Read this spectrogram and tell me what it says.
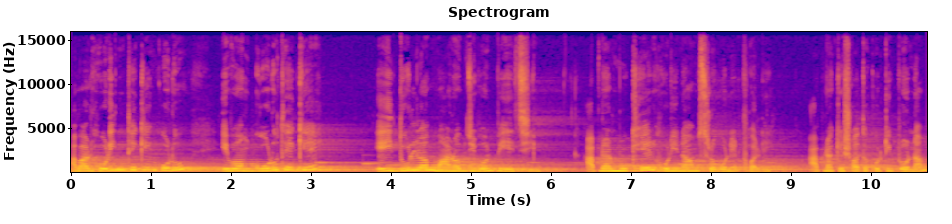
আবার হরিণ থেকে গরু এবং গরু থেকে এই দুর্লভ মানব জীবন পেয়েছি। আপনার মুখের হরিনাম শ্রবণের ফলে। আপনাকে শতকোটি প্রণাম।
